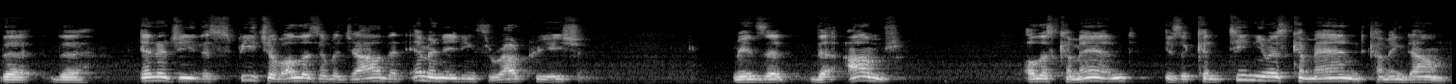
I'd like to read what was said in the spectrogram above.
the, the energy, the speech of Allah that emanating throughout creation. Means that the amr, Allah's command is a continuous command coming down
